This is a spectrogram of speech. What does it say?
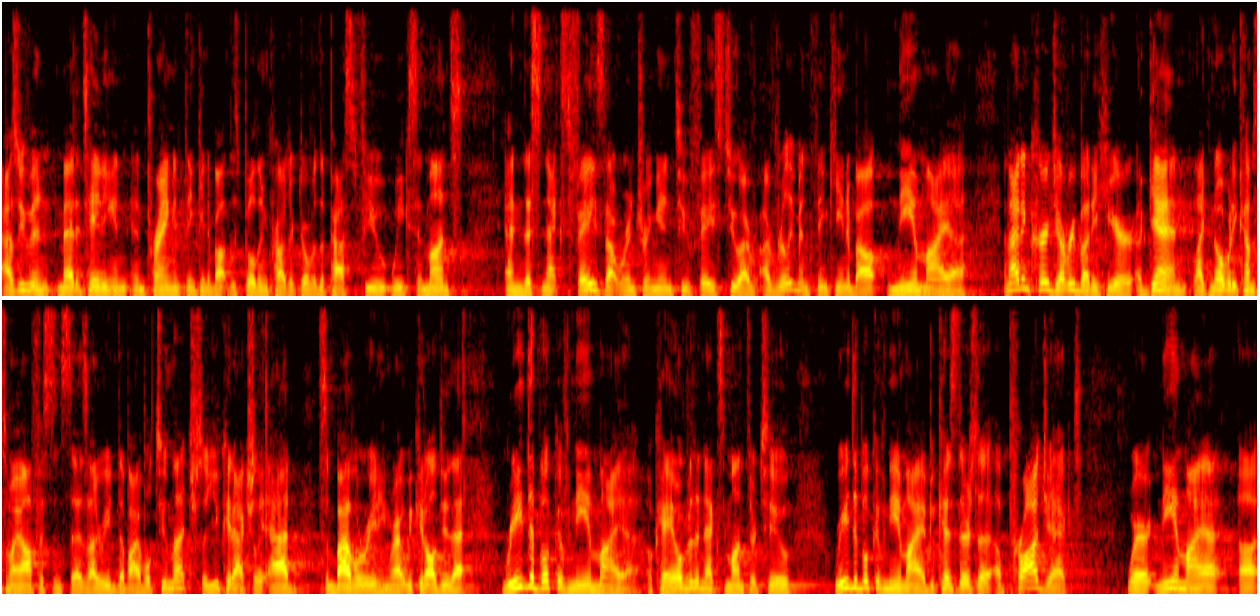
As we've been meditating and, and praying and thinking about this building project over the past few weeks and months, and this next phase that we're entering into, phase two, I've, I've really been thinking about Nehemiah. And I'd encourage everybody here, again, like nobody comes to my office and says, I read the Bible too much. So you could actually add some Bible reading, right? We could all do that. Read the book of Nehemiah, okay, over the next month or two read the book of Nehemiah because there's a, a project where Nehemiah uh,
